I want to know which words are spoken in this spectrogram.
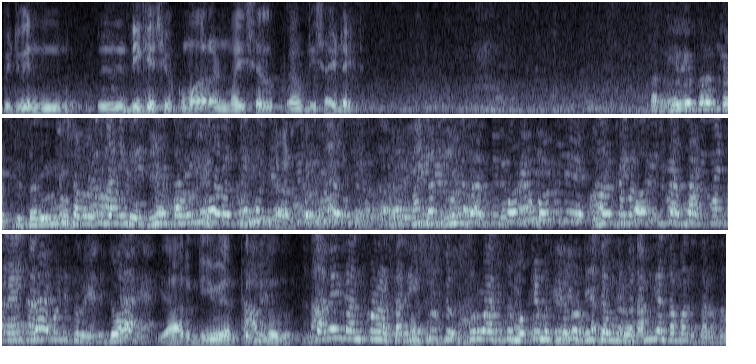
between uh, DK Shivkumar and myself have decided. Sir ನೀವಿಬ್ಬರು ಚರ್ಚಿಸಿ ಸರ್ ಇಂಗ್ಲಿಷ್ ಅಲ್ಲಿ ಒತ್ತು ಸರ್ ಸರ್ ಇಂಗ್ಲಿಷ್ ಅಲ್ಲಿ ನಿಜವಾಗಿ ಯಾರು ನೀವೇ ಅನ್ಕೊಂಡಿರೋದು? ನಾವೇಂಗ ಅನ್ಕೊಳ್ಳೋಣ ಸರ್ ಇಷ್ಟು ಶುರುವಾಗಿದ್ದು ಮುಖ್ಯಮಂತ್ರಿಗಳು ಡಿ ಸಿ ನಮ್ಗೇನ್ ಸಂಬಂಧ ಸರ್ ಅದು?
